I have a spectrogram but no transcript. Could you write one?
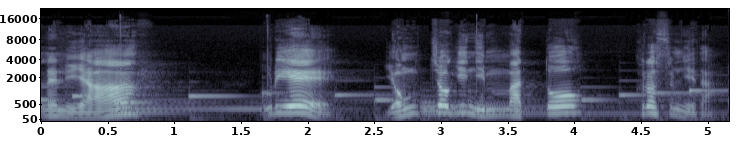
할렐루야. 우리의 영적인 입맛도 그렇습니다.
